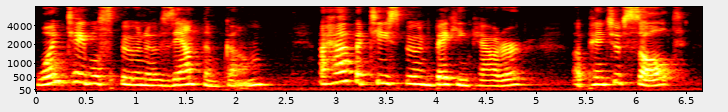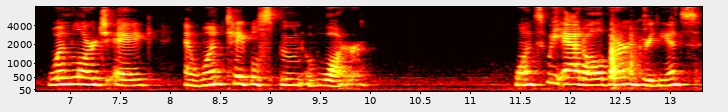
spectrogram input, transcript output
one tablespoon of xanthan gum, a half a teaspoon baking powder, a pinch of salt, one large egg, and one tablespoon of water. Once we add all of our ingredients,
